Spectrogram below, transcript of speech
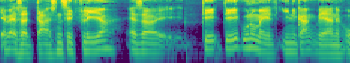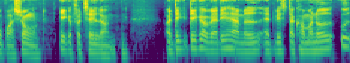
Jamen altså, der er sådan set flere. Altså, det, det er ikke unormalt i en igangværende operation, ikke at fortælle om den. Og det, det kan jo være det her med, at hvis der kommer noget ud,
